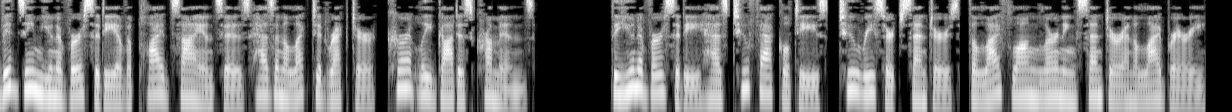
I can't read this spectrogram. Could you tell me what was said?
Vidzeme University of Applied Sciences has an elected rector, currently Gatis Krumins. The university has two faculties, two research centers, the Lifelong Learning Center and a library.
